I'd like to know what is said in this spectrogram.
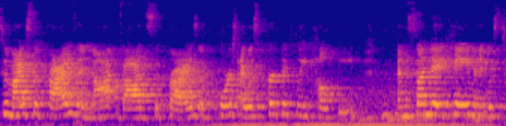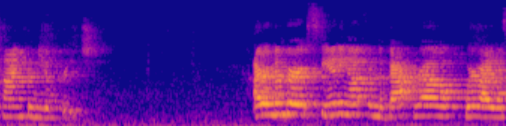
To my surprise and not God's surprise, of course, I was perfectly healthy. And Sunday came and it was time for me to preach. I remember standing up from the back row where I was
